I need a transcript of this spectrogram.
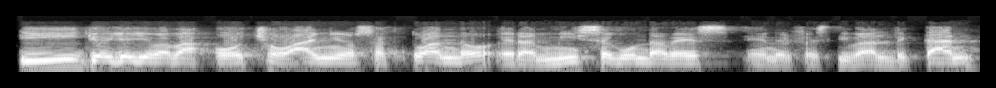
y yo ya llevaba ocho años actuando, era mi segunda vez en el Festival de Cannes,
